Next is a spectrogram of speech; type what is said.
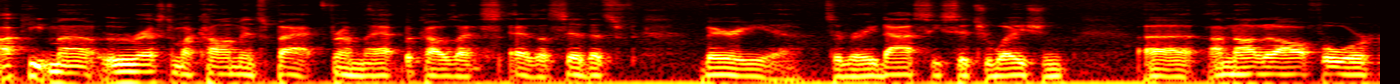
I'll keep my the rest of my comments back from that because, I, as I said, that's very uh, it's a very dicey situation. Uh, I'm not at all for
